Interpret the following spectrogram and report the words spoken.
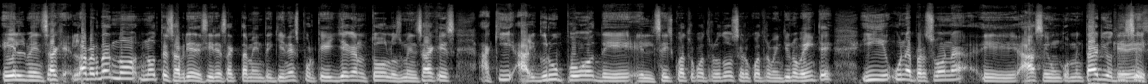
el mensaje. La verdad no, no te sabría decir exactamente quién es porque llegan todos los mensajes aquí al grupo del 6442042120 y una persona eh, hace un comentario, dice,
